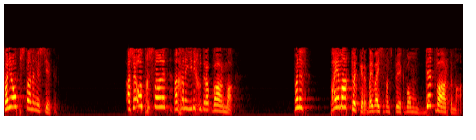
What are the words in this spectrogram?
want die opstanding is seker. As hy opgestaan het, dan gaan hy hierdie goed waar maak. Want is baie makliker by wyse van spreek om dit waar te maak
